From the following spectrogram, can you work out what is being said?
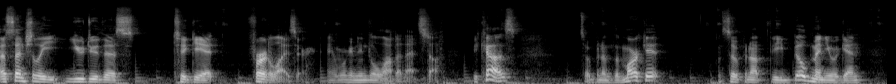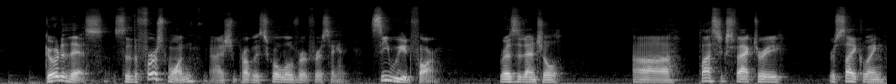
essentially, you do this to get fertilizer, and we're going to need a lot of that stuff. Because, let's open up the market, let's open up the build menu again, go to this. So the first one, I should probably scroll over it for a second, seaweed farm, residential, uh, plastics factory, recycling,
